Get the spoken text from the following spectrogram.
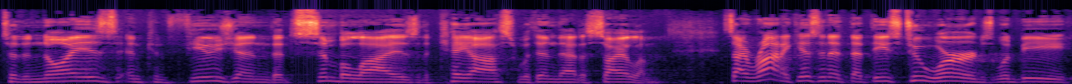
to the noise and confusion that symbolized the chaos within that asylum. It's ironic, isn't it, that these two words would be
